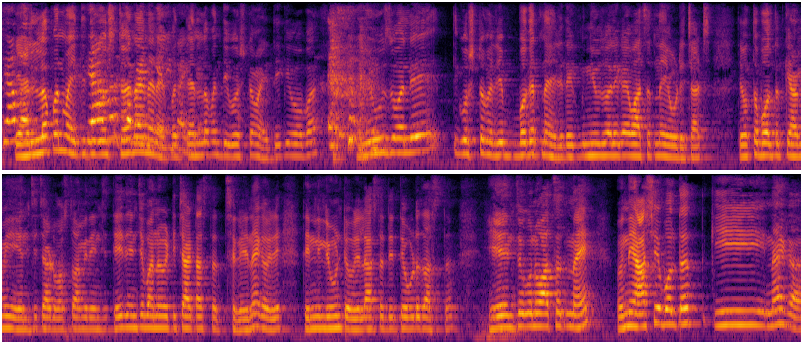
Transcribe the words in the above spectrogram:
त्यांना पण माहिती ती गोष्ट नाही नाही नाही पण. त्यांना पण ती गोष्ट माहिती की बाबा न्यूज वाले ती गोष्ट म्हणजे बघत नाही. ते न्यूज वाले काही वाचत नाही एवढे चार्ट्स ते फक्त बोलतात की आम्ही यांचे चार्ट वाचतो आम्ही त्यांचे ते त्यांचे बनावटी चार्ट असतात सगळे नाही का? म्हणजे त्यांनी लिहून ठेवलेलं असतं ते तेवढंच असतं. हे यांचं कोण वाचत नाही. म्हणजे असे बोलतात की नाही का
